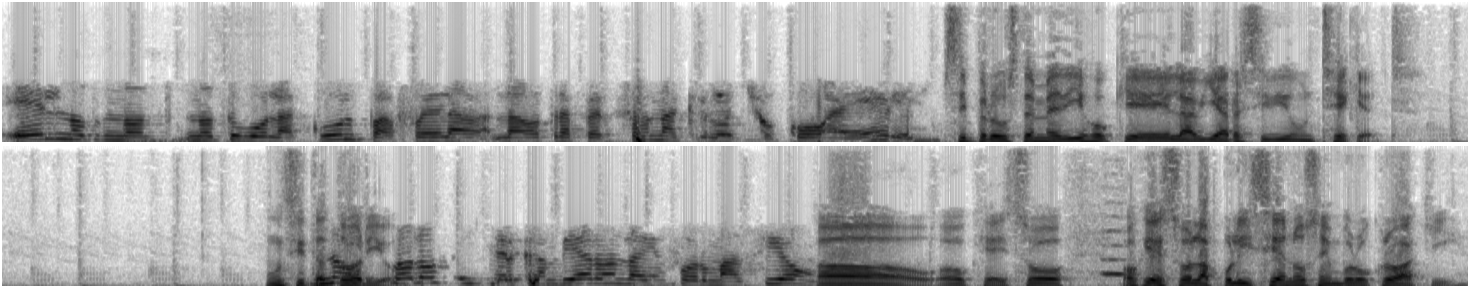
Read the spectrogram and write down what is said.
él no, no, no tuvo la culpa, fue la, la otra persona que lo chocó a él. Sí, pero usted me dijo que él había recibido un ticket. Un citatorio. No, solo se intercambiaron la información. Oh, ok. So, okay, so la policía no se involucró aquí.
